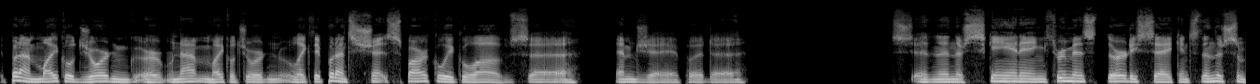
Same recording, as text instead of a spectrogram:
they put on Michael Jordan, or not Michael Jordan, like they put on sh- sparkly gloves. Uh, MJ, I put, uh, and then they're scanning three minutes, 30 seconds. Then there's some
